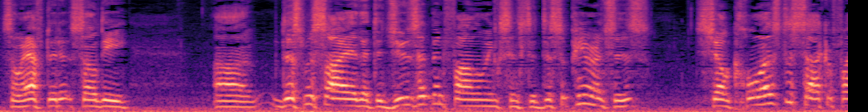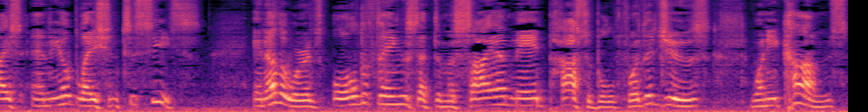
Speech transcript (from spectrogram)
So after the, so the uh, this Messiah that the Jews have been following since the disappearances shall cause the sacrifice and the oblation to cease. In other words, all the things that the Messiah made possible for the Jews when he comes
